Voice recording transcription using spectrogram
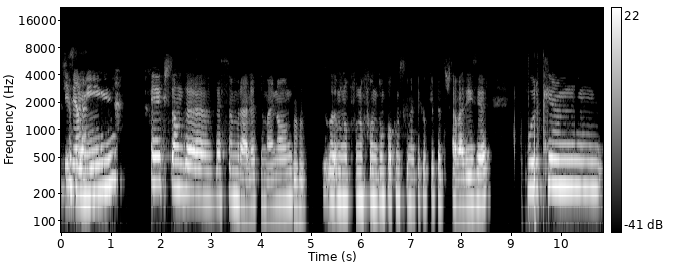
Gisela? Para mim é a questão da, dessa muralha também, não, uhum. no, no, fundo um pouco no seguimento daquilo que o Pedro estava a dizer, porque hum,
